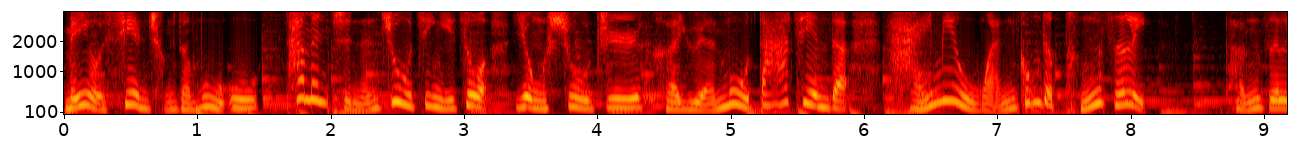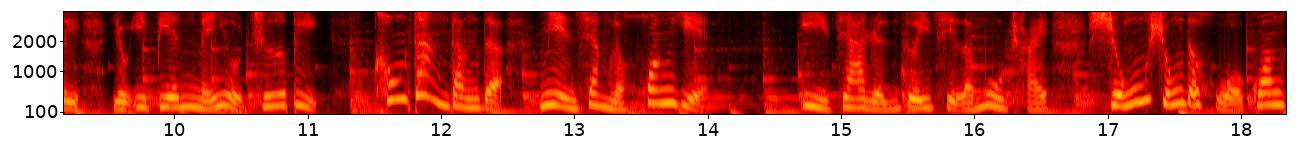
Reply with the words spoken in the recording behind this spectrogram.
没有现成的木屋，他们只能住进一座用树枝和原木搭建的还没有完工的棚子里。棚子里有一边没有遮蔽，空荡荡的，面向了荒野。一家人堆起了木柴，熊熊的火光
